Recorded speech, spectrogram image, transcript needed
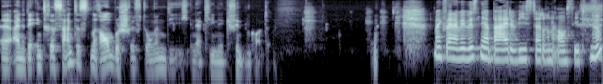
äh, eine der interessantesten Raumbeschriftungen, die ich in der Klinik finden konnte. Max Einer, wir wissen ja beide, wie es da drin aussieht. Ne?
